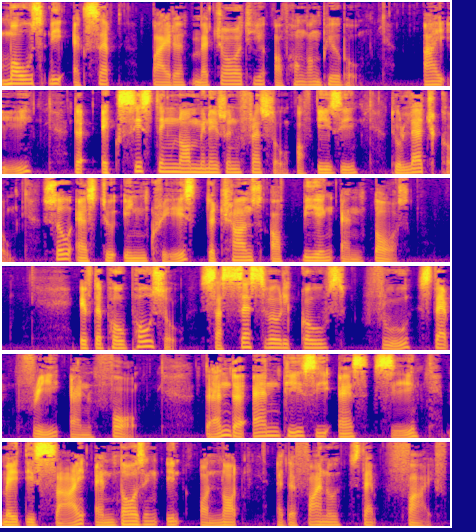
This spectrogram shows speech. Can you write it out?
mostly accepted by the majority of Hong Kong people, i.e., the existing nomination threshold of EC to LegCo so as to increase the chance of being endorsed. If the proposal successfully goes through step 3 and 4, then the NPCSC may decide endorsing it or not at the final step 5.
